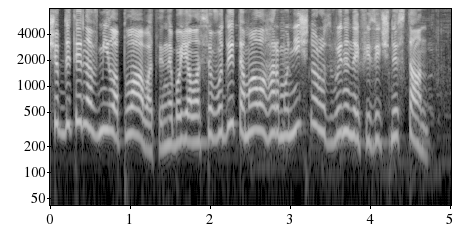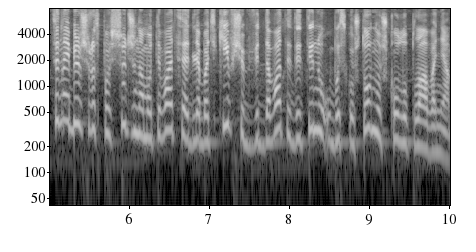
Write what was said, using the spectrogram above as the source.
Щоб дитина вміла плавати, не боялася води та мала гармонічно розвинений фізичний стан. Це найбільш розповсюджена мотивація для батьків, щоб віддавати дитину у безкоштовну школу плавання.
